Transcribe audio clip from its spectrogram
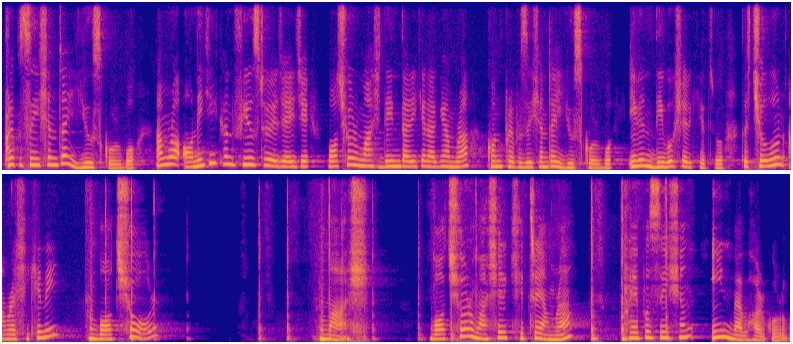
প্রেপোজিশনটা ইউজ করব। আমরা অনেকেই কনফিউজড হয়ে যাই যে বছর, মাস, দিন, তারিখের আগে আমরা কোন প্রেপোজিশনটা ইউজ করব ইভেন দিবসের ক্ষেত্রেও। তো চলুন আমরা শিখে নেই। বছর, মাস। বছর, মাসের ক্ষেত্রে আমরা প্রেপোজিশন ইন ব্যবহার করব।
